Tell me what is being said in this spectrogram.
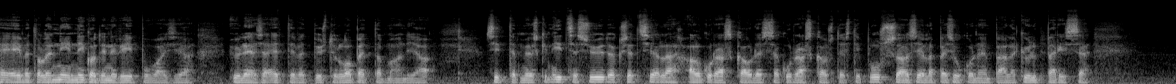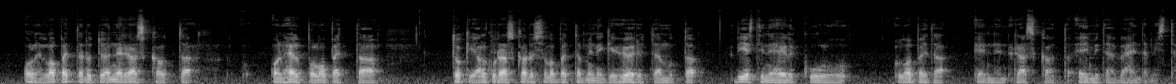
he eivät ole niin nikotiiniriippuvaisia yleensä, etteivät pysty lopettamaan ja sitten myöskin itse syytökset siellä alkuraskaudessa, kun raskaustesti plussaa siellä pesukoneen päällä kylppärissä. Olen lopettanut jo ennen raskautta, on helppo lopettaa. Toki alkuraskaudessa lopettaminenkin hyödyttää, mutta viestini heille kuuluu lopeta ennen raskautta, ei mitään vähentämistä.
